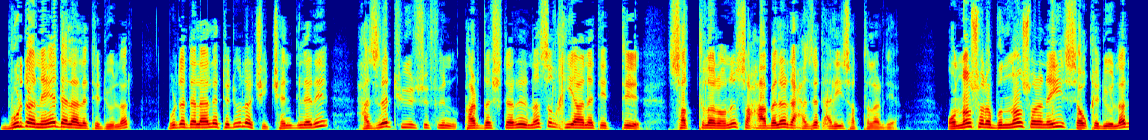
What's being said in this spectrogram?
Burada neye delalet ediyorlar? Burada delalet ediyorlar ki kendileri Hazreti Yusuf'un kardeşleri nasıl hıyanet etti, sattılar onu, sahabeler de Hazreti Ali'yi sattılar diye. Ondan sonra bundan sonra neyi sevk ediyorlar?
